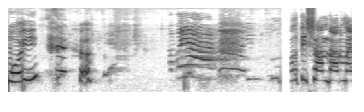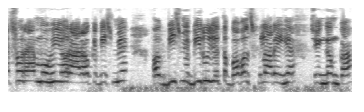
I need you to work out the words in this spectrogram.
मोही बहुत ही शानदार मैच हो रहा है मोही और आरव के बीच में और बीच में बीरू जो तो बबल्स फुला रही है चिंगम का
